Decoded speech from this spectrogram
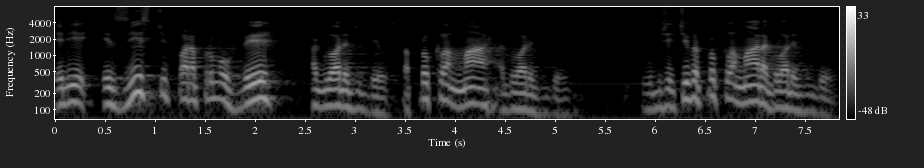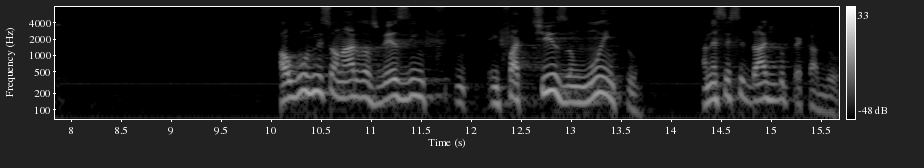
ele existe para promover a glória de Deus, para proclamar a glória de Deus. O objetivo é proclamar a glória de Deus. Alguns missionários, às vezes, enfatizam muito a necessidade do pecador.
